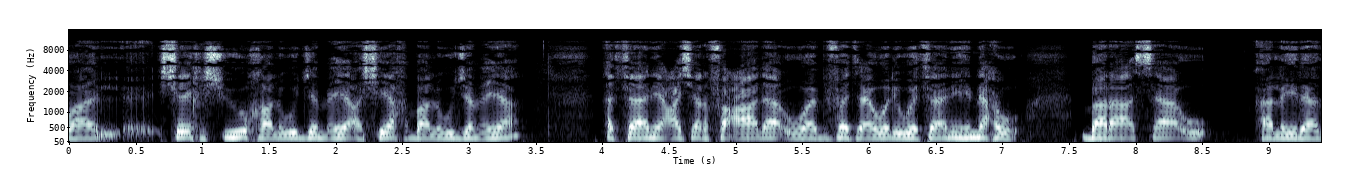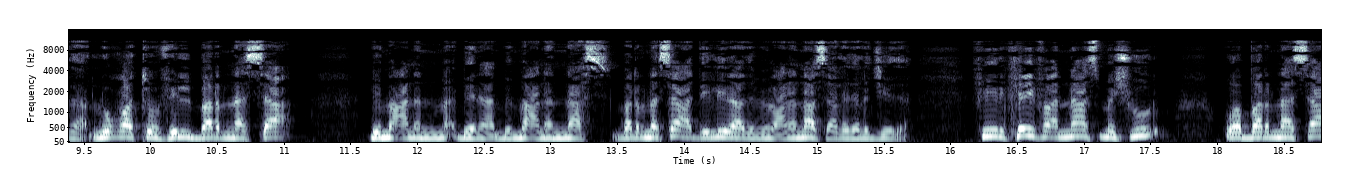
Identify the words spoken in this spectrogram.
waa sheykh shuyuukha lagu jamciya ashyaakh baa lagu jamciyaa athaani cashar facaalaau waa bifatxi awali wa thaanihi naxwu barasaau a la yihahda lugat fi lbarnasa bimacna annaas barnasa haddii la yihahdo bimacna naas a lagala jeeda fiir kayfa annaas mashhuur wa barnasa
